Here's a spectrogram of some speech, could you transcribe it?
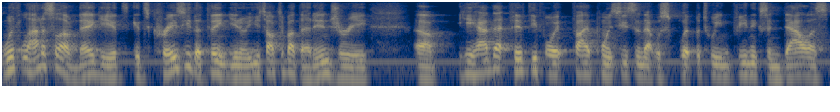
with Ladislav Nagy, it's it's crazy to think. You know, you talked about that injury. Uh, he had that 55 point season that was split between Phoenix and Dallas.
